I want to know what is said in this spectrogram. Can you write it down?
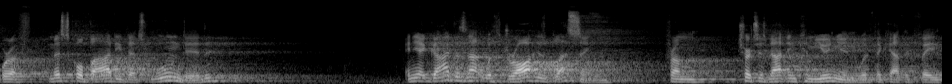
We're a mystical body that's wounded, and yet God does not withdraw his blessing from churches not in communion with the Catholic faith.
